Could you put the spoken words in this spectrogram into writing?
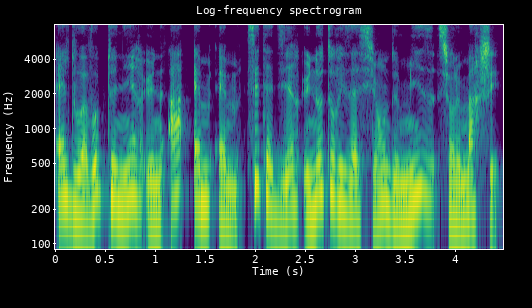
Elles doivent obtenir une AMM, c'est-à-dire une autorisation de mise sur le marché.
